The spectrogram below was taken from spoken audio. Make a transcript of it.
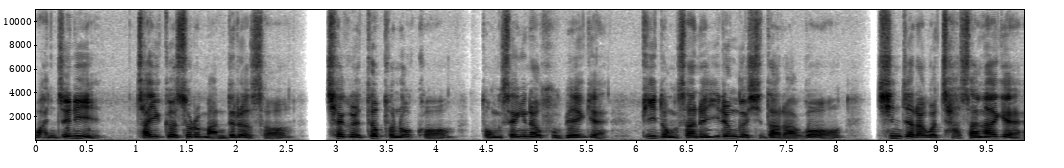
완전히 자기 것으로 만들어서 책을 덮어놓고 동생이나 후배에게 비동사는 이런 것이다라고 친절하고 자상하게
